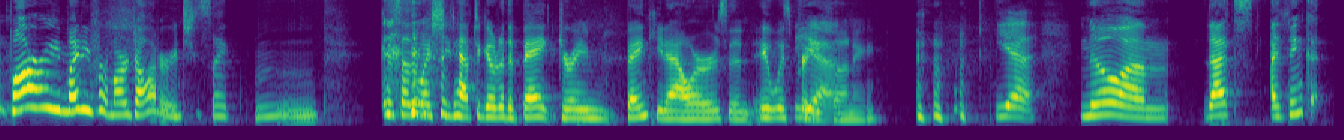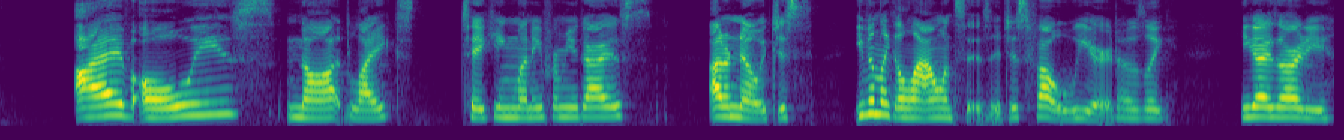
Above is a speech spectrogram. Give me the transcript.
you borrowing money from our daughter?" And she's like, "Because otherwise she'd have to go to the bank during banking hours," and it was pretty Yeah. funny. Yeah. No, um that's I think I've always not liked taking money from you guys. I don't know, it just even like allowances, it just felt weird. I was like, you guys already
